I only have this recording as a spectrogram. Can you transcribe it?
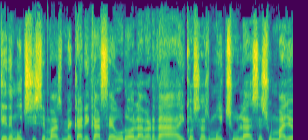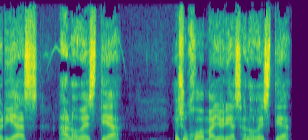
tiene muchísimas mecánicas euro, la verdad. Hay cosas muy chulas. Es un mayorías a lo bestia. Es un juego de mayorías a lo bestia.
